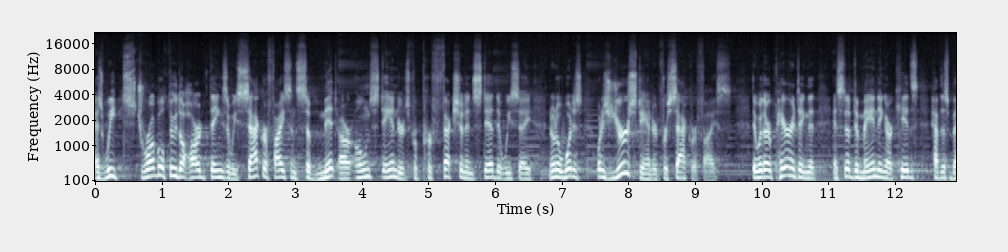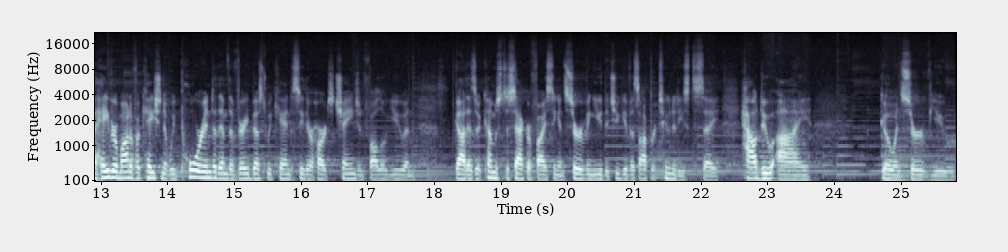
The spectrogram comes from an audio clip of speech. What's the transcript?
as we struggle through the hard things and we sacrifice and submit our own standards for perfection instead, that we say, no, no, what is what is your standard for sacrifice? That with our parenting, that instead of demanding our kids have this behavioral modification, that we pour into them the very best we can to see their hearts change and follow you. And God, as it comes to sacrificing and serving you, that you give us opportunities to say, How do I go and serve you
